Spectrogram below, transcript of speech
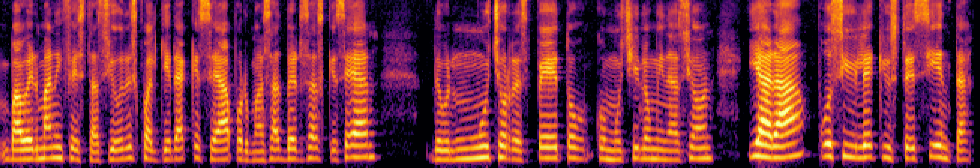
va a haber manifestaciones, cualquiera que sea, por más adversas que sean, de mucho respeto, con mucha iluminación, y hará posible que usted sienta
